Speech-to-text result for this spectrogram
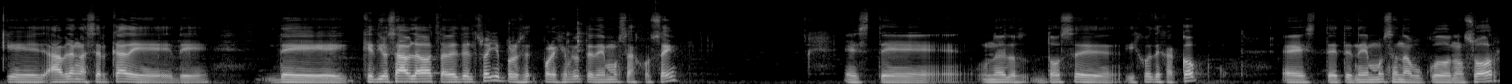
que hablan acerca de, de- de que Dios ha hablado a través del sueño. Por, por ejemplo, tenemos a José, este, uno de los doce hijos de Jacob. Este, tenemos a Nabucodonosor,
